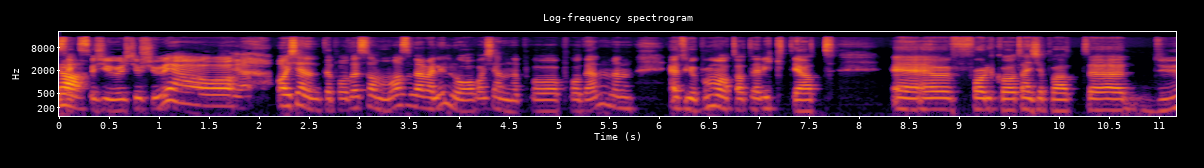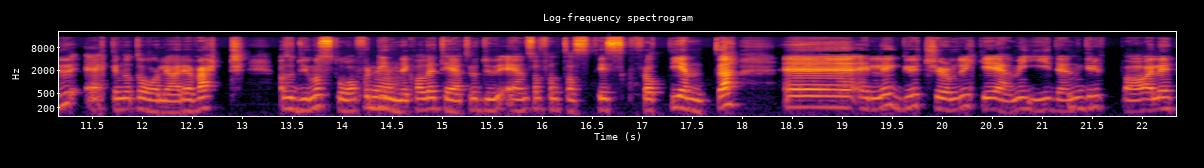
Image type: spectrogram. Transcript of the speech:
Ja. 26-27 jeg, og, Ja. og kjente på det samme. Så det er veldig lov å kjenne på, på den. Men jeg tror på en måte at det er viktig at eh, folk òg tenker på at eh, du er ikke noe dårligere verdt. Altså Du må stå for Nei. dine kvaliteter, og du er en så fantastisk flott jente. Eh, eller gutt, selv om du ikke er med i den gruppa. Eller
